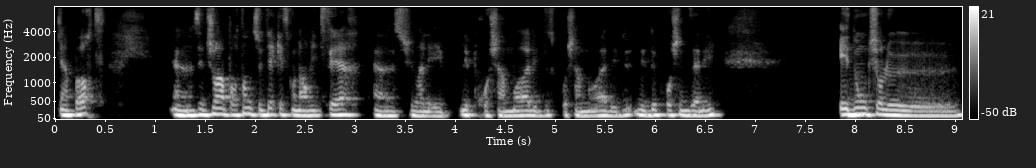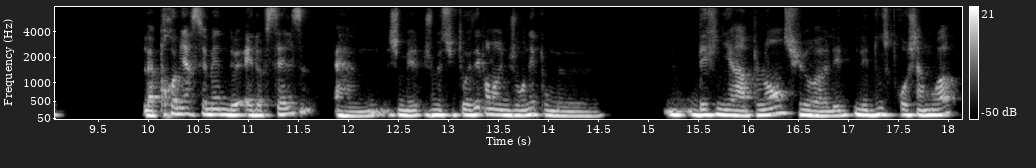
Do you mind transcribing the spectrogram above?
qu'importe. Euh, c'est toujours important de se dire qu'est-ce qu'on a envie de faire sur les, prochains mois, les 12 prochains mois, les deux, prochaines années. Et donc, sur la première semaine de Head of Sales, je, me, je, me, suis posé pendant une journée pour me définir un plan sur les, les 12 prochains mois.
